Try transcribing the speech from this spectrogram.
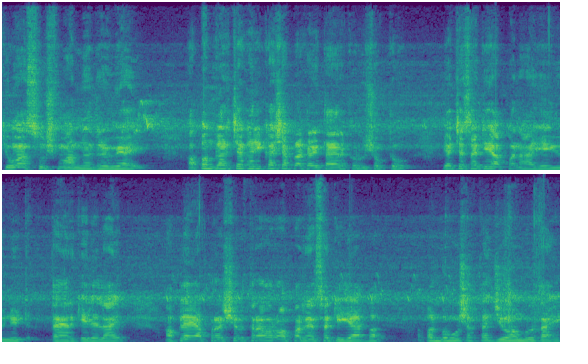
किंवा सूक्ष्म अन्नद्रव्य आहे. आपण घरच्या घरी कशा प्रकारे तयार करू शकतो? याच्यासाठी आपण हा हे युनिट तयार केलेलं आहे. आपल्या या प्रक्षेत्रावर वापरण्यासाठी या आपण बघू शकता जीवामृत आहे.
